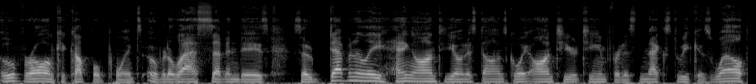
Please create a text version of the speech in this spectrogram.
overall in cupful points over the last seven days. So definitely hang on to Jonas Donskoi onto your team for this next week as well.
